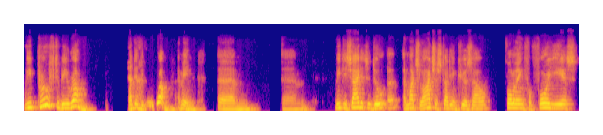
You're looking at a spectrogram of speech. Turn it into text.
we proved to be wrong. What did we do wrong? I mean, um, um, we decided to do a, a, much larger study in Curacao, following for four years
